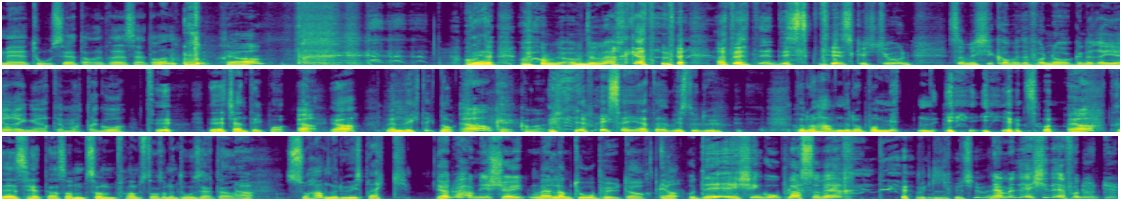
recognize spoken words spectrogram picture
med to seter i treseteren, Ja. Om du, om, om du merker at, det, at dette er en disk diskusjon som ikke kommer til å få noen regjeringer til å måtte gå. det, det kjente jeg på. Ja. men viktig nok. Ja, ok, kom an. Jeg sier at hvis du, når du havner på midten i, i en sånn Ja. treseter som, som framstår som en toseter, Ja. så havner du i sprekk. Ja, du havner i skøyten mellom to puter. Ja. Og det er ikke en god plass å være. Vil du ikke være? Nei, men det er ikke det, for du, du,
